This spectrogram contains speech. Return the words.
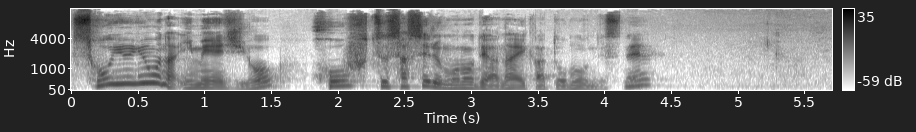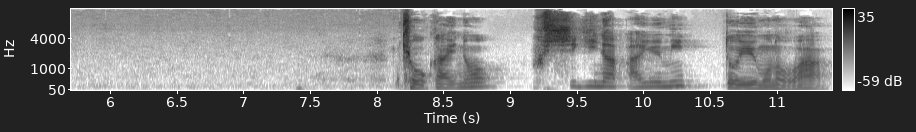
そういうようなイメージを彷彿させるものではないかと思うんですね。教会の不思議な歩みというものは、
